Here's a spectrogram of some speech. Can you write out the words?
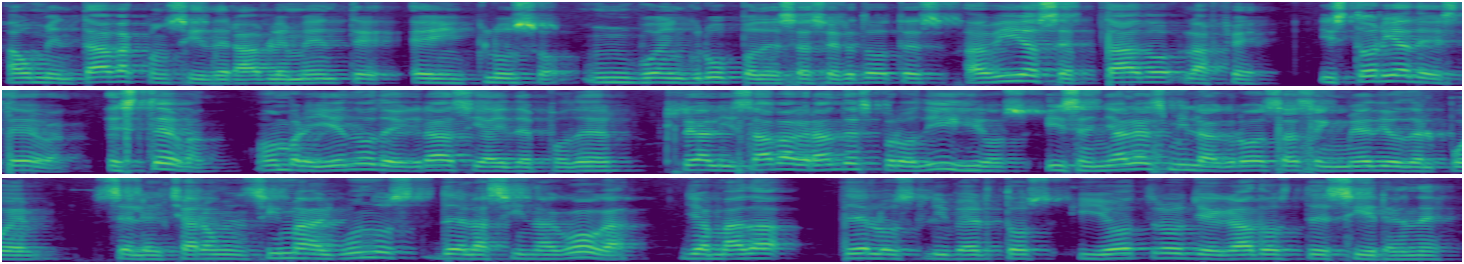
aumentaba considerablemente e incluso un buen grupo de sacerdotes había aceptado la fe. Historia de Esteban. Esteban, hombre lleno de gracia y de poder, realizaba grandes prodigios y señales milagrosas en medio del pueblo. Se le echaron encima algunos de la sinagoga, llamada de los libertos, y otros llegados de Sirene,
